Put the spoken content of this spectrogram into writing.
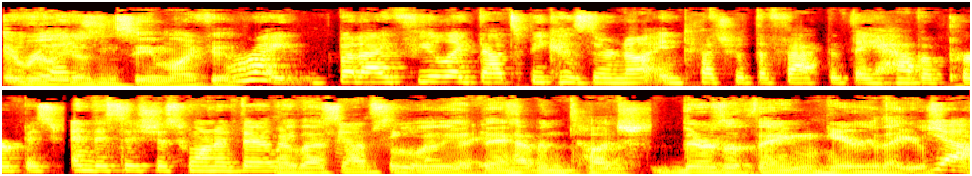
it really doesn't seem like it. Right, but I feel like that's because they're not in touch with the fact that they have a purpose, and this is just one of their like, No, that's absolutely it. They haven't touched. There's a thing here that you're Yeah.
